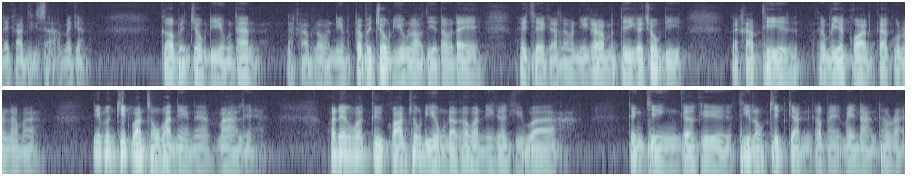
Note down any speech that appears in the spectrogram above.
ในการศึกษาเหมือนกัน ก็เป็นโชคดีของท่านนะครับแล้ววันนี้ก็เป็นโชคดีของเราที่เราได้ได้เจอกัน แล้ววันนี้ก็รัฐมนตรีก็โชคดีนะครับ ที่ทรัพยากรก็กรุณามา นี่เพิ่งคิดวันสองวันเองนะมาเลย เพราะเรียกว่าคือความโชคดีของเราก็วันนี้ก็คือว่าจริง ๆ ก็คือที่เราคิดกันก็ไม่ไม่นานเท่าไหร่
